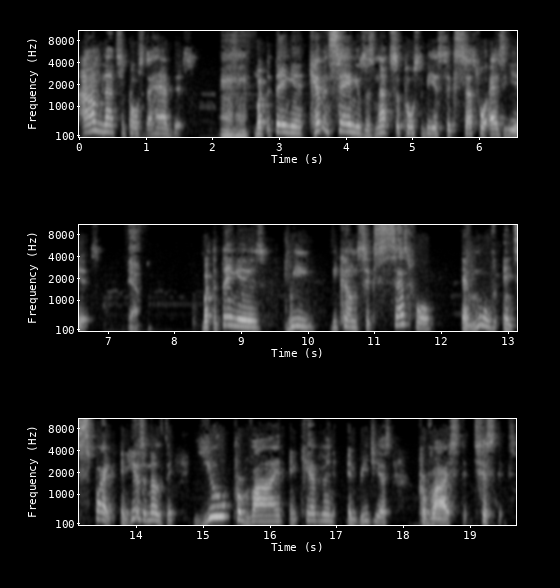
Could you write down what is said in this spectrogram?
I'm not supposed to have this. hmm But the thing is, Kevin Samuels is not supposed to be as successful as he is. Yeah. But the thing is, we become successful and move in spite. And here's another thing you provide, and Kevin and BGS provide statistics,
